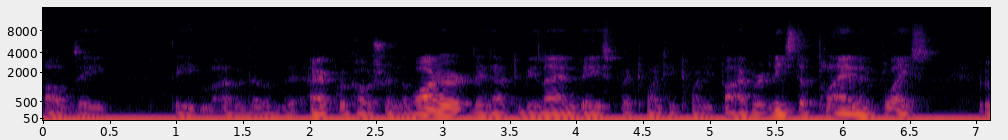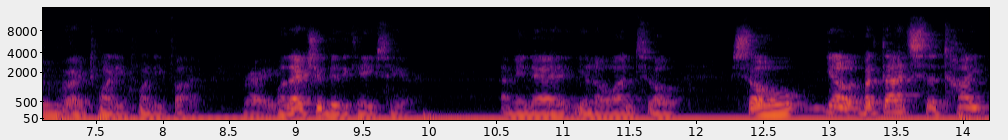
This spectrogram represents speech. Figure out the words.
of the the, uh, the, the aquaculture in the water. They'd have to be land based by 2025, or at least a plan in place Mhm. by 2025. Right. Well, that should be the case here. I mean, uh, you know, and so, so you know, but that's the type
